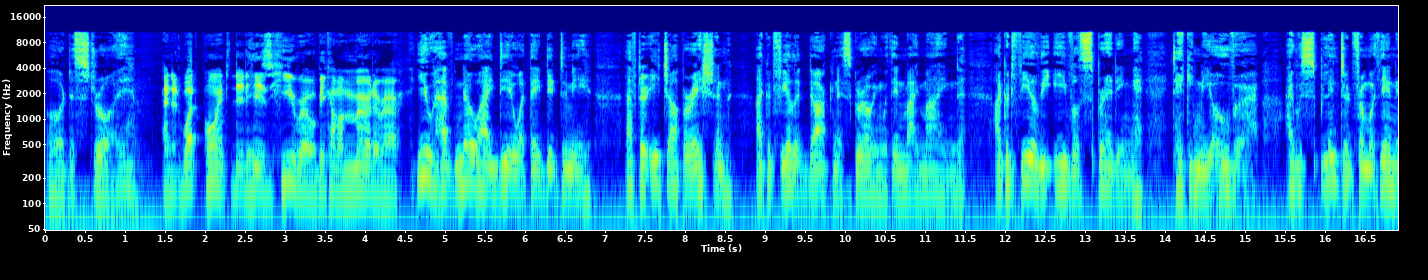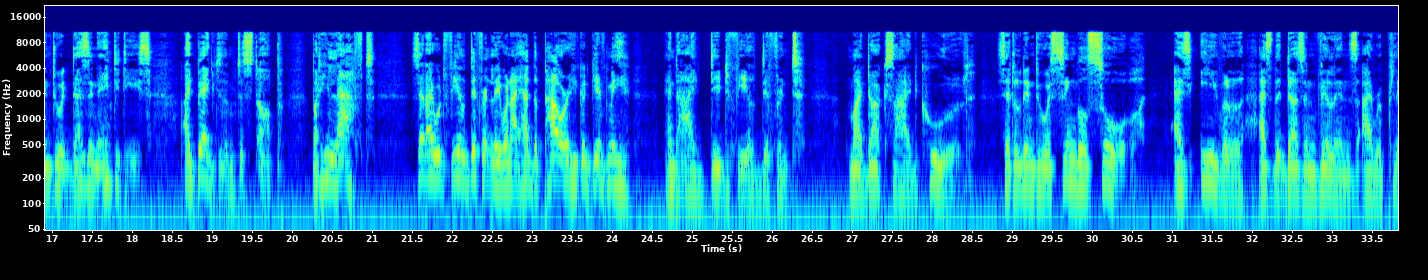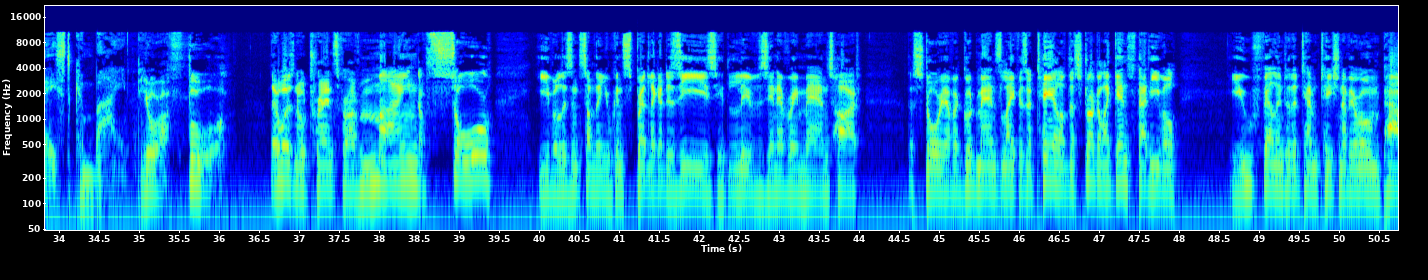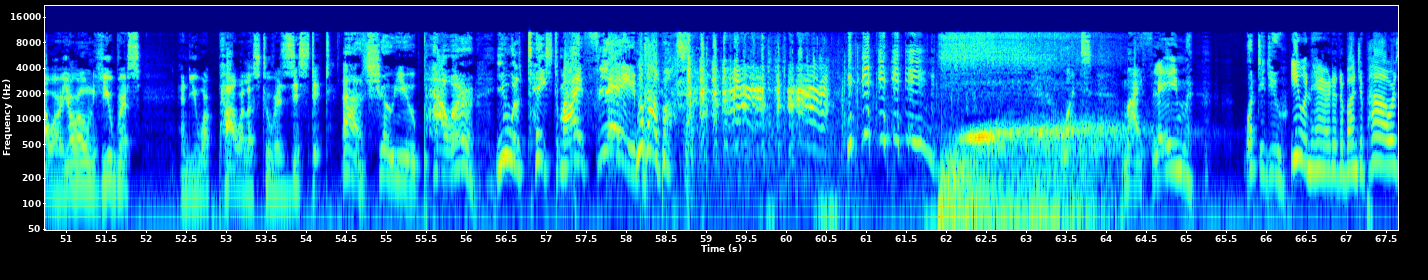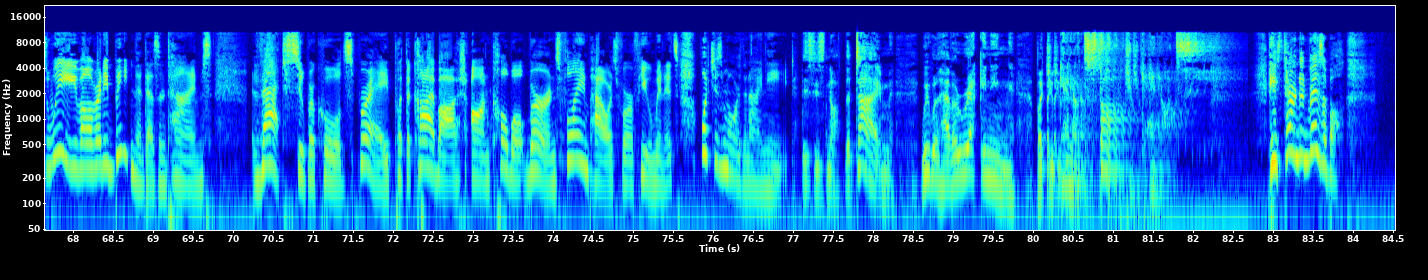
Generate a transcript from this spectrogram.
or destroy. And at what point did his hero become a murderer? You have no idea what they did to me. After each operation, I could feel a darkness growing within my mind. I could feel the evil spreading, taking me over. I was splintered from within into a dozen entities. I begged them to stop, but he laughed, said I would feel differently when I had the power he could give me, and I did feel different. My dark side cooled, settled into a single soul, as evil as the dozen villains I replaced combined. You're a fool. There was no transfer of mind, of soul. Evil isn't something you can spread like a disease, it lives in every man's heart. The story of a good man's life is a tale of the struggle against that evil. You fell into the temptation of your own power, your own hubris, and you were powerless to resist it. I'll show you power. You will taste my flame. Look out, boss! what? My flame? What did you. You inherited a bunch of powers we've already beaten a dozen times. That supercooled spray put the kibosh on Cobalt Burns' flame powers for a few minutes, which is more than I need. This is not the time. We will have a reckoning, but, you, cannot stop what you cannot see. He's turned invisible.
